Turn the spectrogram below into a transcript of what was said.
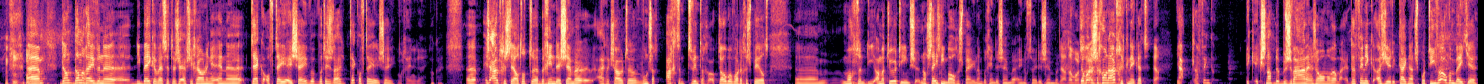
Ehm, dan, dan nog even eh, die bekerwedstrijd tussen FC Groningen en TEC of TEC. Wa- Wat is het eigenlijk? TEC of TEC? Geen idee. Oké. Eh, is uitgesteld tot begin december. Eigenlijk zou het woensdag 28 oktober worden gespeeld. Ehm, mochten die amateurteams nog steeds niet mogen spelen, begin december, 1 of 2 december, Ja, dan worden ze gewoon uitgeknikkerd. Ja. Ja, dat vind ik, ik. Ik snap de bezwaren en zo allemaal wel, maar dat vind ik, als je kijkt naar het sportieve, ook een beetje.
